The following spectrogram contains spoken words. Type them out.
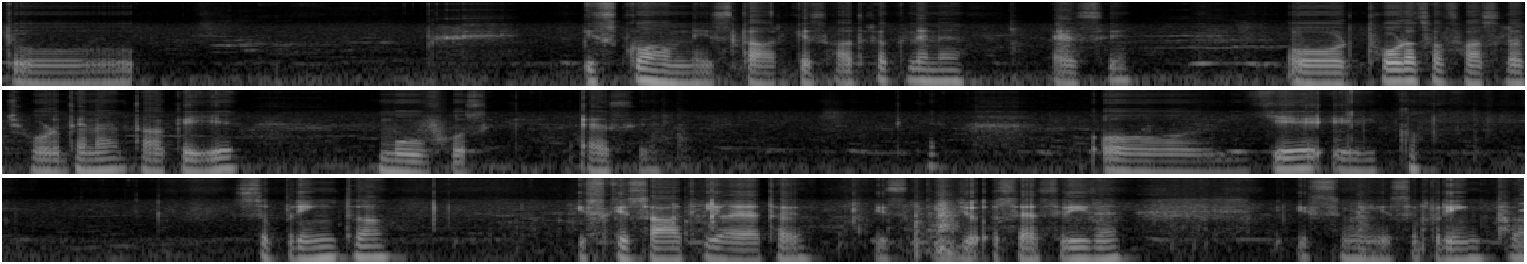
تو اس کو ہم نے اس تار کے ساتھ رکھ لینا ہے، ایسے، اور تھوڑا سا فاصلہ چھوڑ دینا ہے تاکہ یہ موو ہو سکے، ایسے۔ ٹھیک ہے؟ اور یہ ایک سپرنگ تھا، اس کے ساتھ ہی آیا تھا۔ اس کی جو اسیسریز ہیں، اس میں یہ سپرنگ تھا۔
